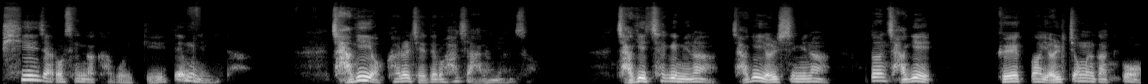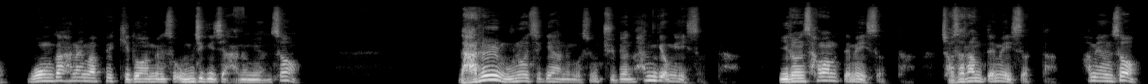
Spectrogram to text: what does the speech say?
피해자로 생각하고 있기 때문입니다. 자기 역할을 제대로 하지 않으면서 자기 책임이나 자기 열심이나 어떤 자기 계획과 열정을 갖고 뭔가 하나님 앞에 기도하면서 움직이지 않으면서 나를 무너지게 하는 것은 주변 환경에 있었다. 이런 상황 때문에 있었다. 저 사람 때문에 있었다. 하면서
